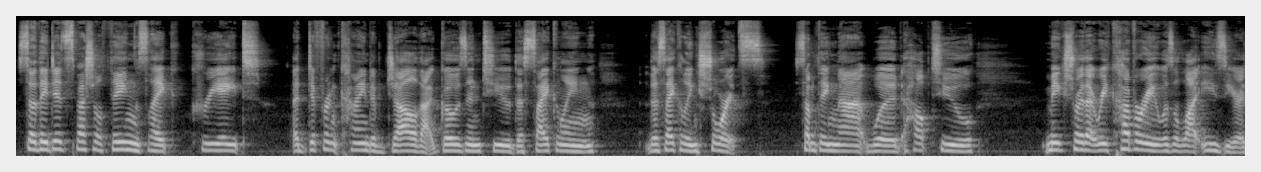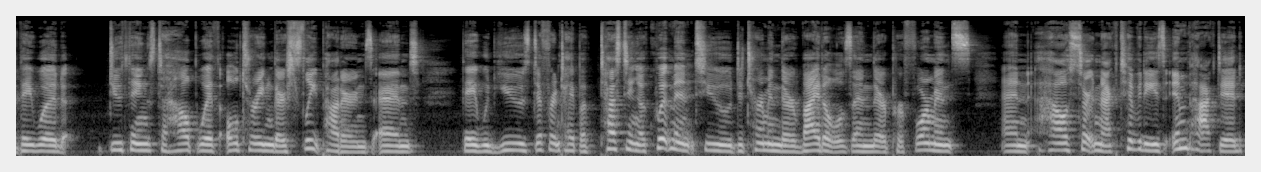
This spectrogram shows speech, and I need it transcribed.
So they did special things like create a different kind of gel that goes into the cycling the cycling shorts, something that would help to make sure that recovery was a lot easier. They would do things to help with altering their sleep patterns and they would use different type of testing equipment to determine their vitals and their performance and how certain activities impacted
